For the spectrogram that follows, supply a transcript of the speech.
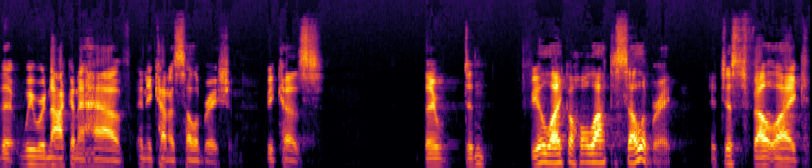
that we were not going to have any kind of celebration because there didn't feel like a whole lot to celebrate. It just felt like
